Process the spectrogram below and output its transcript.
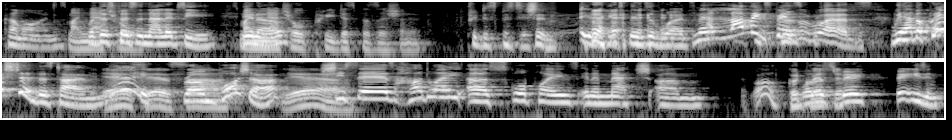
come on. my With this natural- personality, it's my you know, natural predisposition. Predisposition. You like expensive words, man. I love expensive words. We have a question this time. Yes, Yay. yes, From uh, Portia. yeah. She says, "How do I uh, score points in a match?" Um, oh, Good well, question. That's very, very easy.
